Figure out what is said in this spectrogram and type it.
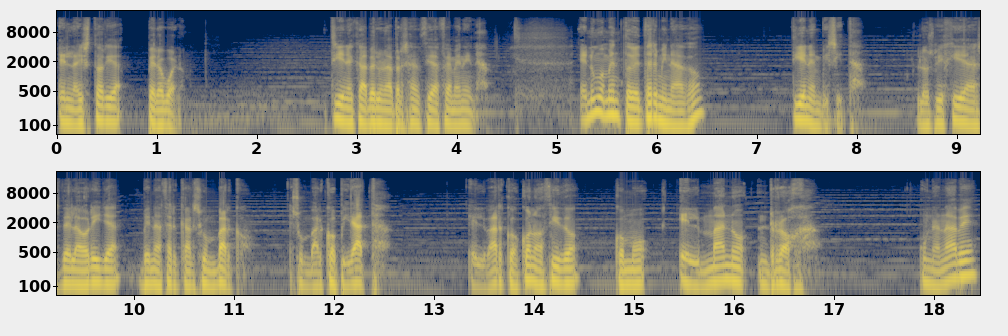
en la historia, pero bueno, tiene que haber una presencia femenina. En un momento determinado, tienen visita. Los vigías de la orilla ven acercarse un barco. Es un barco pirata. El barco conocido como el Mano Roja una nave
